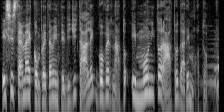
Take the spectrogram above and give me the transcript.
Il sistema è completamente digitale, governato e monitorato da remoto.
